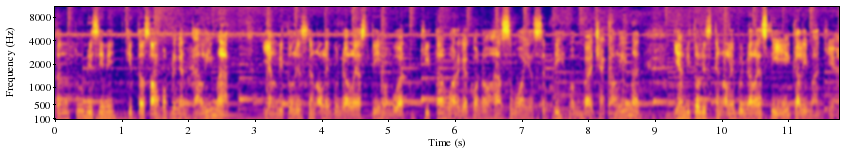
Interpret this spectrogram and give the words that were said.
Tentu di sini kita salvok dengan kalimat yang dituliskan oleh Bunda Lesti membuat kita warga Konoha semuanya sedih membaca kalimat yang dituliskan oleh Bunda Lesti. Kalimatnya,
